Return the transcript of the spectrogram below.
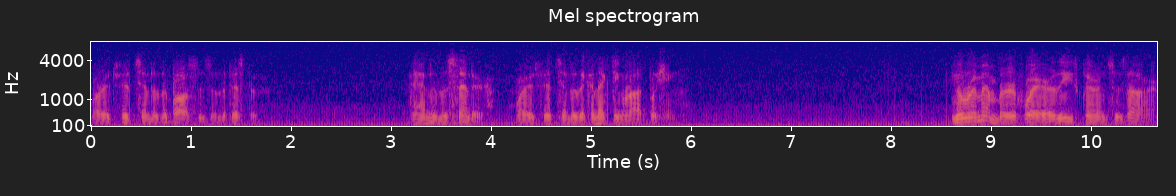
where it fits into the bosses in the piston and in the center, where it fits into the connecting rod bushing. You'll remember where these clearances are.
